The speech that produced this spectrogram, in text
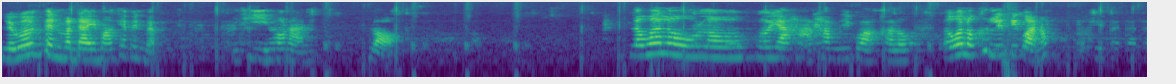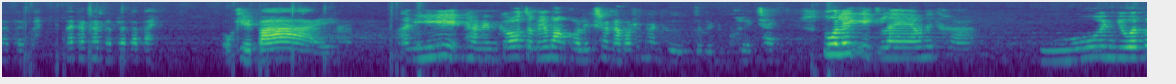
หรือว่ามันเป็นบันไดมาแค่เป็นแบบวิธีเท่านั้นหรอ แล้วว่าเราเราเราอย่าหาทำดีกว่าค่ะเราแล้วว่าเราขึ้นลิฟต์ดีกว่าเนาะโอเคไปไปไปไปไปไปไปไปไปไปไปไปโอเคไปอันนี้ทางนั้นก็จะไม่วางคอลเลกชันนะเพราะทางนั้นคือจะเป็นคอลเลกชันตัวเล็กอีกแล้วนะคะโอ้ยยูเอฟโ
